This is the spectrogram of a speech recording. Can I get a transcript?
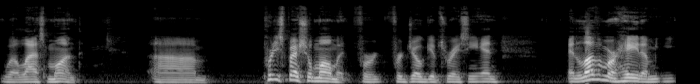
well last month. Um, pretty special moment for for Joe Gibbs Racing, and and love him or hate him,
